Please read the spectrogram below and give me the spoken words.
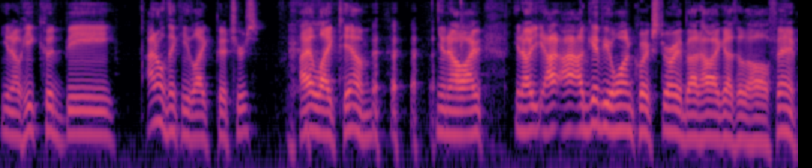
You know, he could be. I don't think he liked pitchers. I liked him. you know, I. You know, I, I'll give you one quick story about how I got to the Hall of Fame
